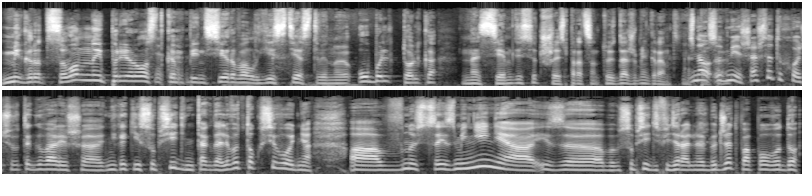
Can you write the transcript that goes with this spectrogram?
Миграционный прирост компенсировал естественную убыль только на 76%. То есть даже мигранты не спасают. Миш, а что ты хочешь? Вот ты говоришь, а, никакие субсидии и так далее. Вот только сегодня а, вносятся изменения из а, субсидий федерального бюджета по поводу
